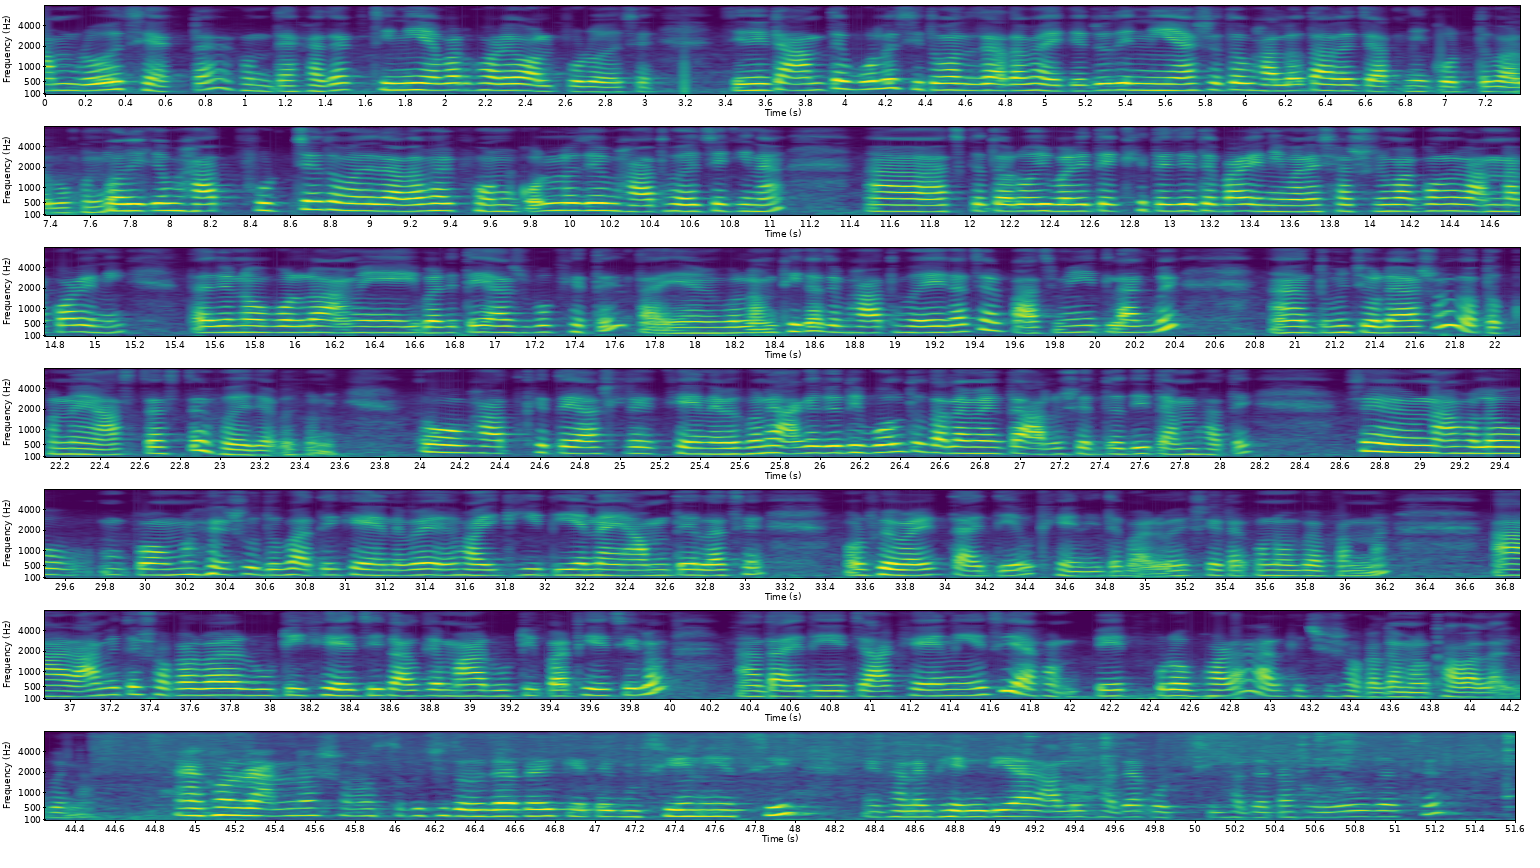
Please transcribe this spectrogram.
আম রয়েছে একটা, এখন দেখা যাক। চিনি আবার ঘরে অল্প রয়েছে। চিনিটা আনতে বলেছি তোমাদের দাদাভাইকে, যদি নিয়ে আসে তো ভালো, তাহলে চাটনি করতে পারব। ওদিকে ভাত ফুটছে, তোমাদের দাদাভাই ফোন করল যে ভাত হয়েছে কিনা। আজকে তো আর ওই বাড়িতে খেতে যেতে পারেনি মানে শাশুড়ি মা কোনো রান্না করেনি, তাই জন্য বলল, আমি এই বাড়িতেই আসব খেতে। তাই আমি বললাম, ঠিক আছে, ভাত হয়ে গেছে আর পাঁচ মিনিট লাগবে। তুমি চলে আসো, ততক্ষণে আস্তে আস্তে হয়ে যাবে খুনি। তো ভাত খেতে আসলে খেয়ে নেবে খুনি। আগে যদি বলতো তাহলে আমি একটা আলু সেদ্ধ দিতাম ভাতে। সে না হলেও মানে শুধু ভাতই খেয়ে নেবে। হয় ঘি দিয়ে নেয়, আম তেল আছে, ওর ফেভারিট তাই দিয়েও খেয়ে নিতে পারবে, সেটা কোনো ব্যাপার না। আর আমি তো সকালবেলা রুটি খেয়েছি, কালকে মা রুটি পাঠিয়েছিল তাই দিয়ে চা খেয়ে নিয়েছি। এখন পেট পুরো ভরা, আর কিছু সকালে আমার খাওয়া লাগবে না। এখন রান্নার সমস্ত কিছু তরকারি কেটে গুছিয়ে নিয়েছি। এখানে ভেন্ডি আর আলু ভাজা করছি ভাজাটা হয়েও গেছে।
